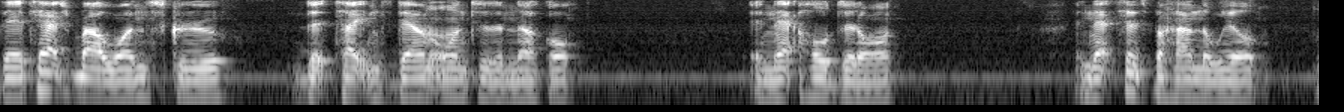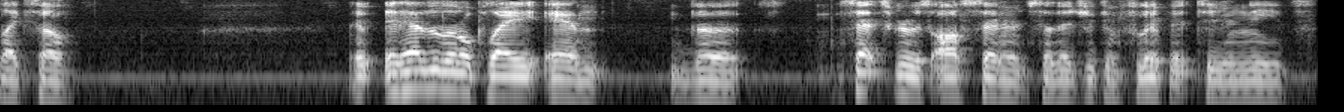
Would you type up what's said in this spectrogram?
They attach by one screw that tightens down onto the knuckle and that holds it on. And that sits behind the wheel like so. It, it has a little play and the set screw is off centered so that you can flip it to your needs.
